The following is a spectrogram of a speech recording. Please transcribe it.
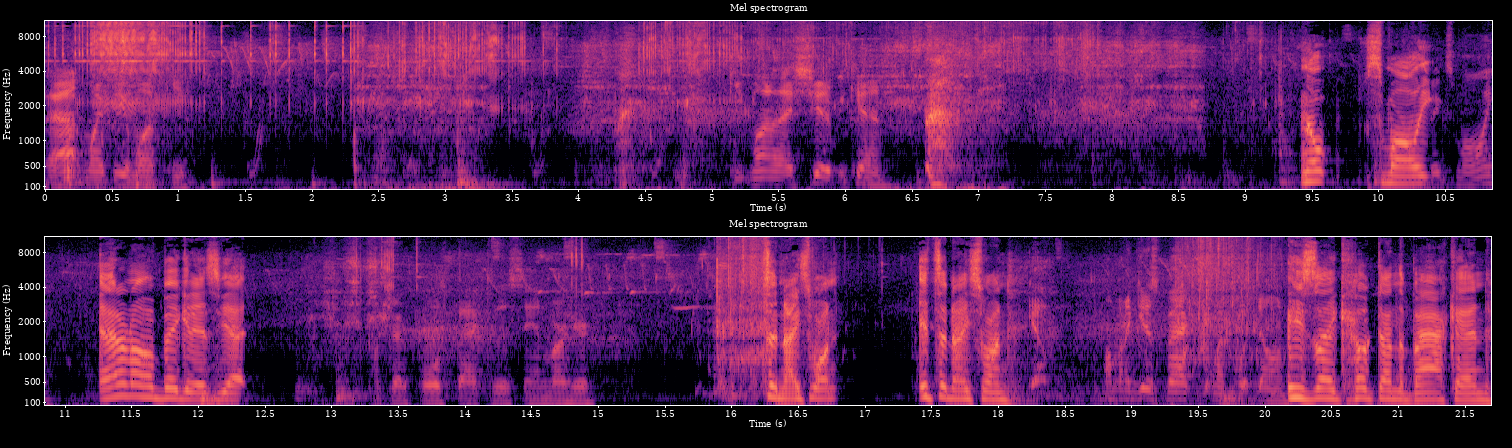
That might be a muskie. Keep out of that shit if you can. nope, smallie. Big smallie. I don't know how big it is yet. I'll try to pull us back to the sandbar here. It's a nice one. It's a nice one. Yep. I'm gonna get us back, get my foot down. He's like hooked on the back end.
